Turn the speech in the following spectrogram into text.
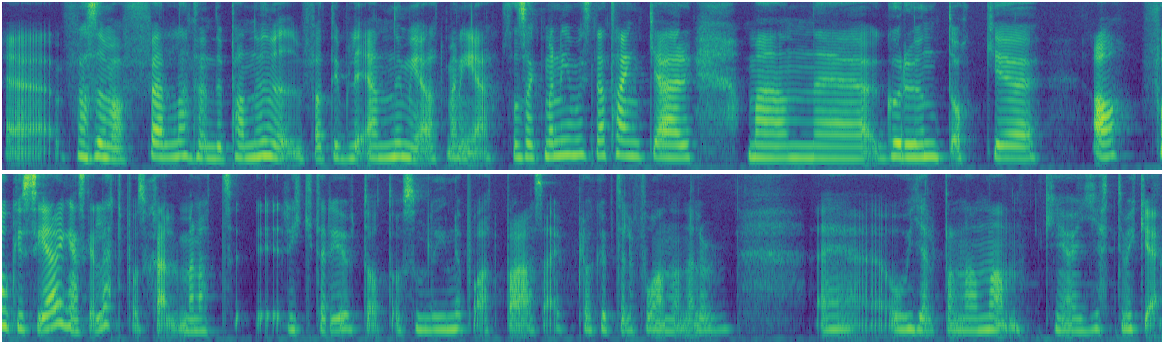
eh, fast man fällan under pandemin för att det blir ännu mer att man är, som sagt man är med sina tankar, man eh, går runt och eh, ja, fokuserar ganska lätt på sig själv men att rikta det utåt och som du är inne på att bara så här, plocka upp telefonen eller, eh, och hjälpa någon annan kan göra jättemycket.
